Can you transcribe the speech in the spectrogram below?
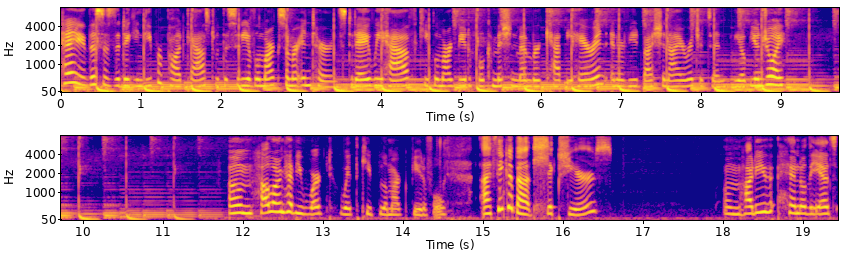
Hey, this is the Digging Deeper podcast with the City of La Marque summer interns. Today we have Keep La Marque Beautiful Commission member Kathy Heron, interviewed by Shania Richardson. We hope you enjoy. Um, how long have you worked with Keep La Marque Beautiful? I think about six years. Um, how do you handle the outs-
